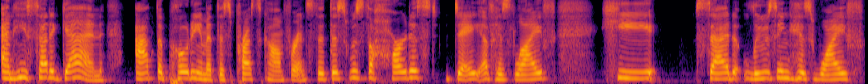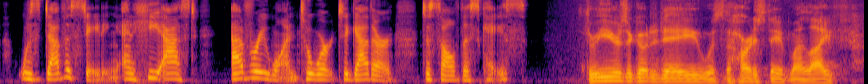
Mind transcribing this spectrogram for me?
And he said again at the podium at this press conference that this was the hardest day of his life. He said losing his wife was devastating, and he asked everyone to work together to solve this case. Three years ago today was the hardest day of my life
